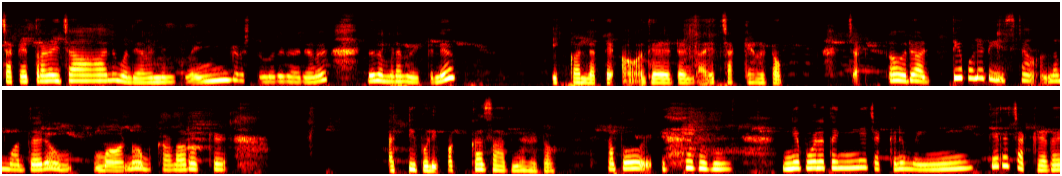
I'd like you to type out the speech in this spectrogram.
ചക്ക എത്ര കഴിച്ചാലും മതിയാവില്ല എനിക്ക് ഭയങ്കര ഇഷ്ടമുള്ളൊരു കാര്യമാണ്. ഇത് നമ്മുടെ വീട്ടിൽ ഇക്കൊല്ലത്തെ ആദ്യമായിട്ടുണ്ടായ ചക്കയാണ് കേട്ടോ ഒരു അടിപൊളി ടേസ്റ്റാണ് നല്ല മധുരവും മണവും കളറൊക്കെ അടിപൊളി പക്ക സാധനമാണ് കേട്ടോ. അപ്പോൾ ഇന്നെ പോലെ തന്നെ ചക്കന് ഭയങ്കര ചക്കയുടെ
